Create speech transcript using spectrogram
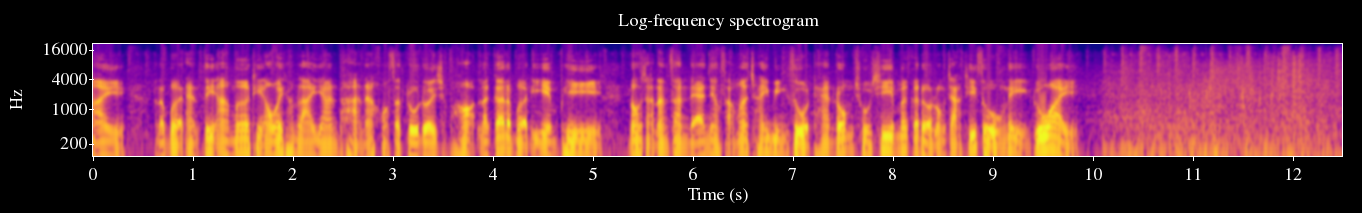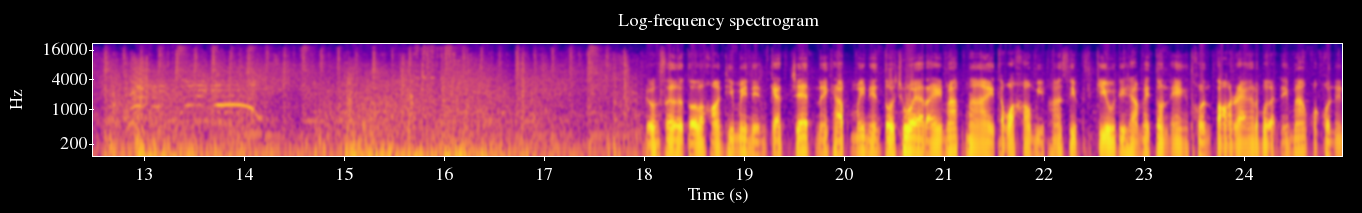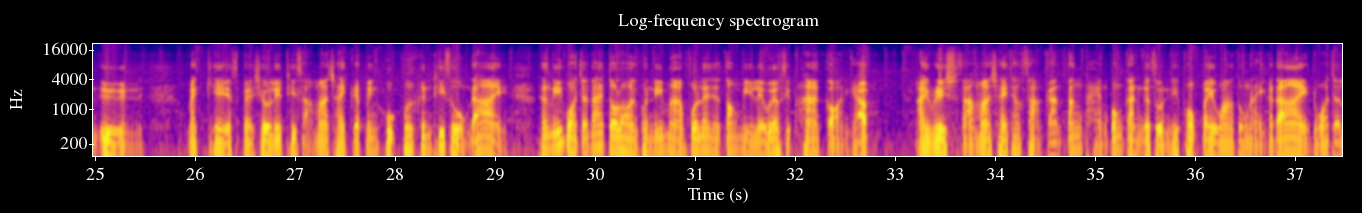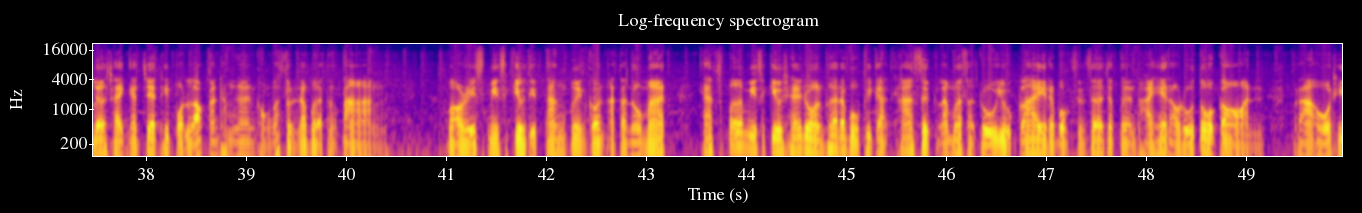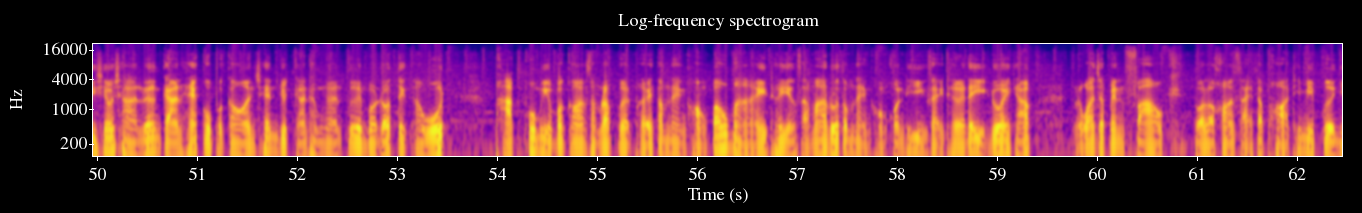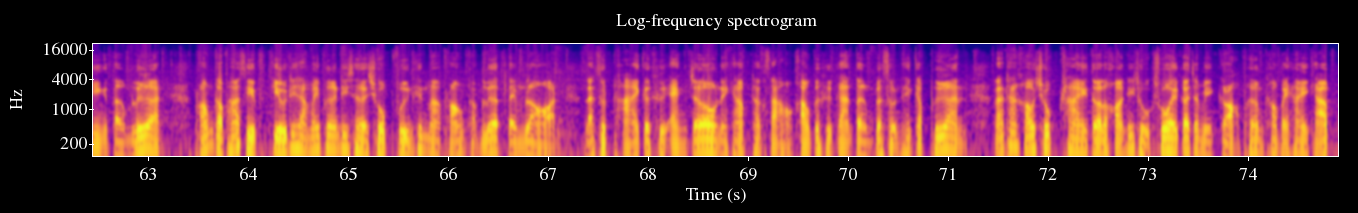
ระเบิด Anti Armor ที่เอาไว้ทำลายยานพาหนะของศัตรูโดยเฉพาะ แล้วก็ระเบิด EMP นอกจากนั้น Sundance ยังสามารถใช้วิงสูทแทนร่มชูชีพเมื่อกระโดดลงจากที่สูงได้อีกด้วย โดเซอร์ตัวละครที่ไม่เน้นแกดเจิตนะครับไม่เน้นตัวช่วยอะไรมากมาย แต่ว่าเขามีพาสซีฟสกิลที่ทำให้ตนเองทนต่อแรงระเบิดได้มากกว่าคนอื่นๆแม็กเคสเปเชียลิสที่สามารถใช้ grappling hook เพื่อขึ้นที่สูงได้ ทั้งนี้กว่าจะได้ตัวละครคนนี้มาผู้เล่นจะต้องมีเลเวล 15 ก่อนครับไอริชสามารถใช้ทักษะการตั้งแผงป้องกันกระสุนที่พกไปวางตรงไหนก็ได้ หรือว่าจะเลือกใช้แกดเจิตที่ปลดล็อกการทำงานของกระสุนระเบิดต่างๆ บอริสมีสกิลติดตั้งปืนกลอัตโนมัติ แคสเปอร์มีสกิลใช้โดรนเพื่อระบุพิกัดค่าศึก และเมื่อศัตรูอยู่ใกล้ระบบเซ็นเซอร์จะเตือนภัยให้เรารู้ตัวก่อน ราโอที่เชี่ยวชาญเรื่องการแฮกอุปกรณ์ เช่นหยุดการทำงานปืนบนรถติดอาวุธ พักผู้มีอุปกรณ์สำหรับเปิดเผยตำแหน่งของเป้าหมาย เธอยังสามารถรู้ตำแหน่งของคนที่ยิงใส่เธอได้อีกด้วยครับ หรือว่าจะเป็นฟาวตัวละครสายซัพพอร์ตที่มีปืนยิงเติมเลือด พร้อมกับพาสซีฟสกิลที่ทำให้เพื่อนที่เธอชุบฟื้นขึ้นมาพร้อมกับเลือดเต็มหลอด และสุดท้ายก็คือแองเจิลนะครับทักษะของเขาก็คือการเติมกระสุนให้กับเพื่อน และถ้าเขาชุบใครตัวละครที่ถูกช่วยก็จะมีเกราะเพิ่มเข้าไปให้ครับ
